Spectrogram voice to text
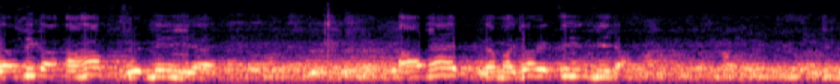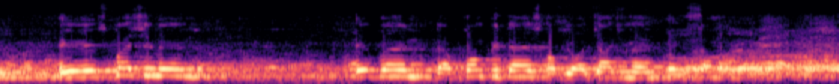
Mr. Speaker, I have with me here, I've heard the majority leader. Is questioning even the competence of your judgment in some of the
